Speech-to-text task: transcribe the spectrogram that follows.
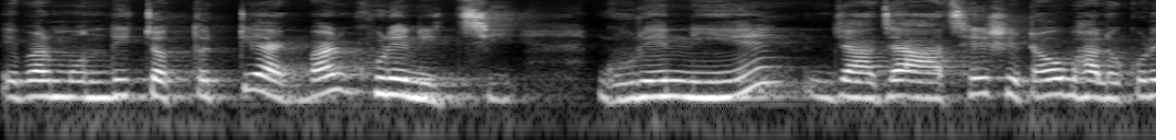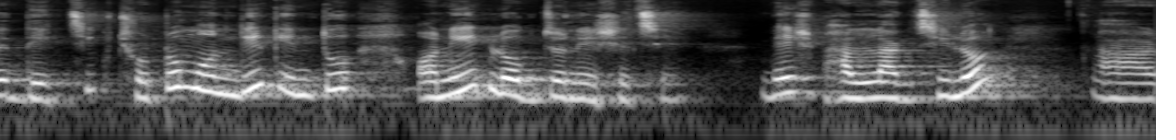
এবার মন্দির চত্বরটি একবার ঘুরে নিচ্ছি। ঘুরে নিয়ে যা যা আছে সেটাও ভালো করে দেখছি। ছোট মন্দির কিন্তু অনেক লোকজন এসেছে। বেশ ভালো লাগছিল। আর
